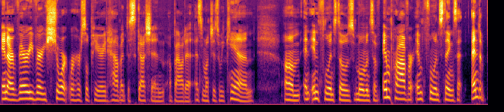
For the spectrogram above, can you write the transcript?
in our very very short rehearsal period have a discussion about it as much as we can um, and influence those moments of improv or influence things that end up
